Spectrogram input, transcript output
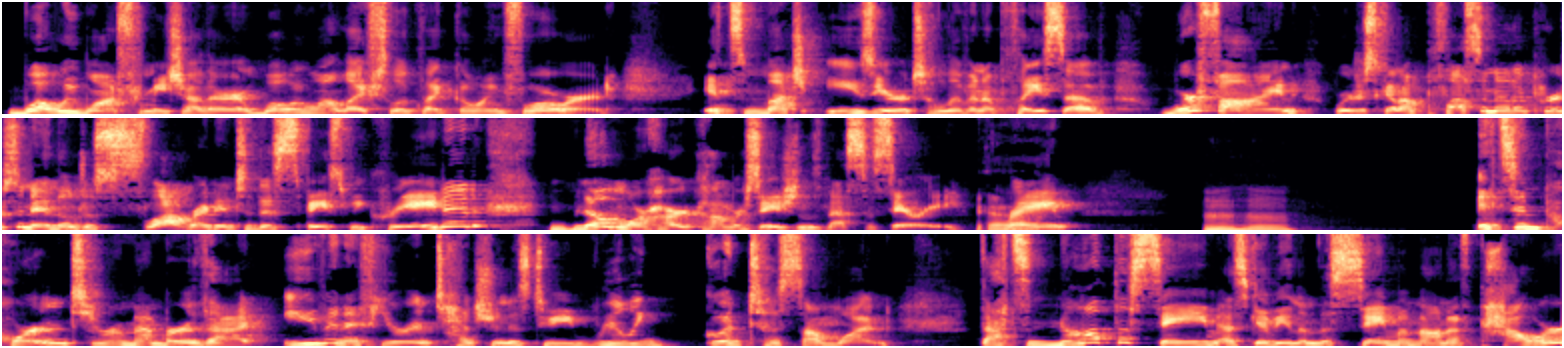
what we want from each other, and what we want life to look like going forward. It's much easier to live in a place of, we're fine, we're just gonna plus another person in, they'll just slot right into this space we created. No more hard conversations necessary, Yeah. right? Mm-hmm. it's important to remember that even if your intention is to be really good to someone, that's not the same as giving them the same amount of power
